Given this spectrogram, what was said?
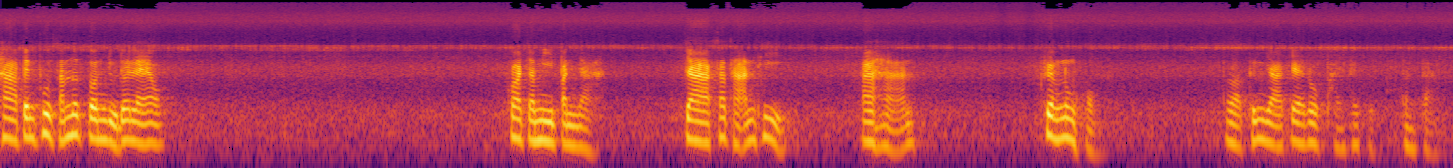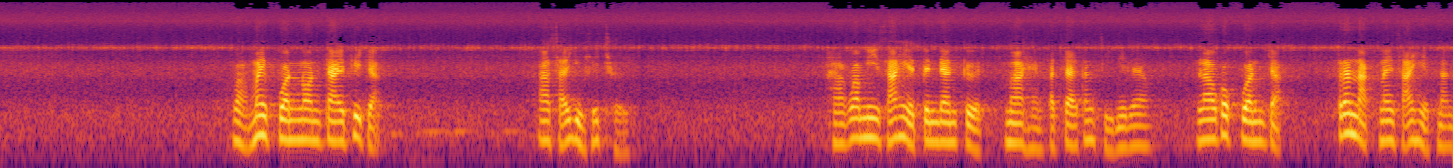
ถ้าเป็นผู้สำนึกตนอยู่ด้วยแล้ว ก็จะมีปัญญา จากสถานที่อาหาร เครื่องนุ่งห่มตลอดถึงยาแก้โรคภัยไข้เจ็บต่างๆ ว่าไม่ควรนอนใจที่จะอาศัยอยู่เฉยๆ หากว่ามีสาเหตุเป็นแดนเกิดมาแห่งปัจจัยทั้งสี่นี้แล้ว เราก็ควรจะตระหนักในสาเหตุนั้น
